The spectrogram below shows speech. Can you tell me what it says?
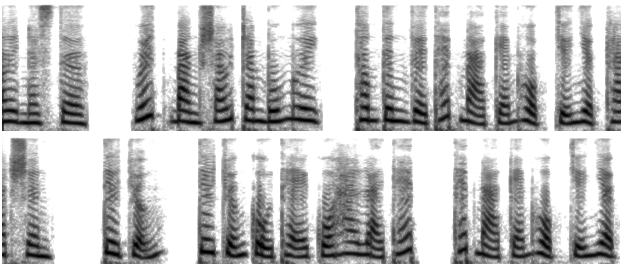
Olenester Wix bằng 640, thông tin về thép mạ kẽm hộp chữ nhật Caption. Tiêu chuẩn, tiêu chuẩn cụ thể của hai loại thép, thép mạ kẽm hộp chữ nhật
